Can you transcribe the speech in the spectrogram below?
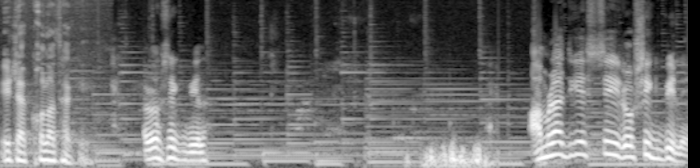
এটা খোলা থাকে। রসিক বিল। আমরা আজকে এসেছি রসিক বিলে।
